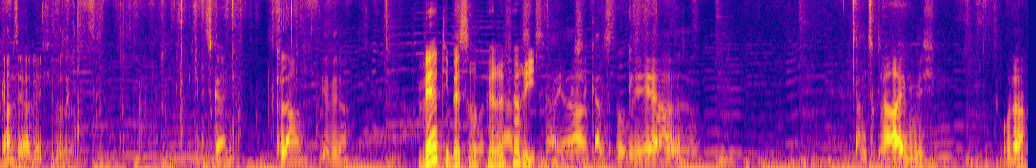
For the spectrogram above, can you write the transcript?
ganz ehrlich, also, gibt es keinen klaren Gewinner. Wer hat die bessere Peripherie? Ja, eigentlich eine ganz logische okay, also, ganz klar eigentlich, oder?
